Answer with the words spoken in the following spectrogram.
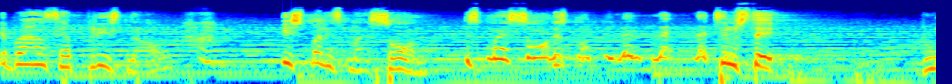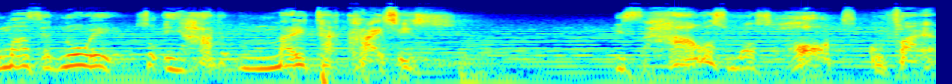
Abraham said, Please now, Ishmael is my son. It's my son. It's not. Let, let, let him stay. The woman said, No way. So he had marital crisis. His house was hot on fire.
